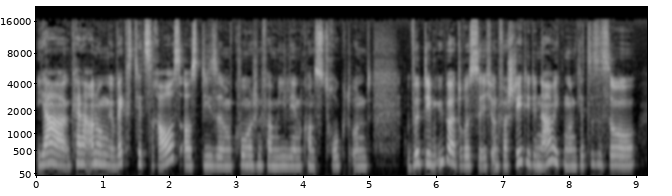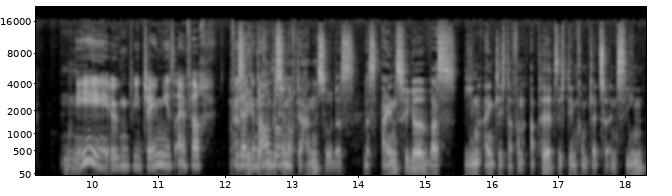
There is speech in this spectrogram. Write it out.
ja, keine Ahnung, wächst jetzt raus aus diesem komischen Familienkonstrukt und wird dem überdrüssig und versteht die Dynamiken. Und jetzt ist es so, nee, irgendwie Jamie ist einfach wieder. Das liegt doch ein bisschen auf der Hand so, dass das Einzige, was ihn eigentlich davon abhält, sich dem komplett zu entziehen,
